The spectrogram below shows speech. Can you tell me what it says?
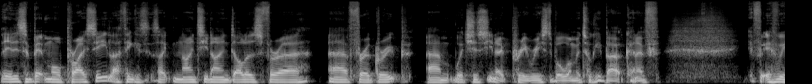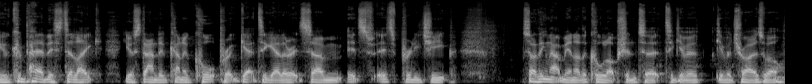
It is a bit more pricey. I think it's, like ninety nine dollars for a uh, for a group, um, which is you know pretty reasonable when we're talking about kind of. If, if we compare this to like your standard kind of corporate get together, it's um it's it's pretty cheap. So I think that'd be another cool option to to give a give a try as well.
